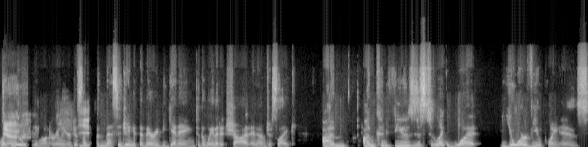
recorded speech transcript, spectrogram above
like Yeah. we were hitting on earlier, just Ye- like the messaging at the very beginning to the way that it's shot, and I'm just like, I'm I'm confused as to like what your viewpoint is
